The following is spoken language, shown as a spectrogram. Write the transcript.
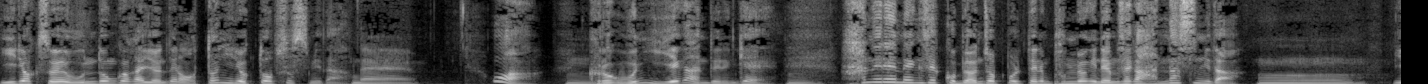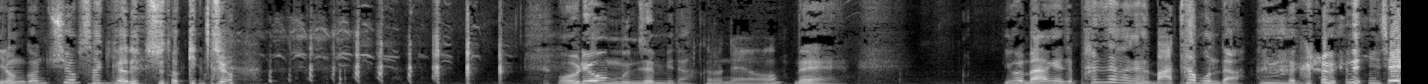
이력서에 운동과 관련된 어떤 이력도 없었습니다. 네. 와. 음, 그러고 보니 이해가 안 되는 게 음. 하늘의 맹세코 면접 볼 때는 분명히 냄새가 안 났습니다. 음, 이런 건 취업 사기가 될 수도 없겠죠? 어려운 문제입니다. 그러네요. 네. 이걸 만약에 이제 판사가 가서 맡아본다. 음. 그러면 이제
